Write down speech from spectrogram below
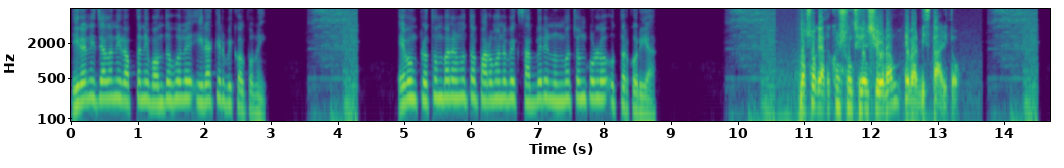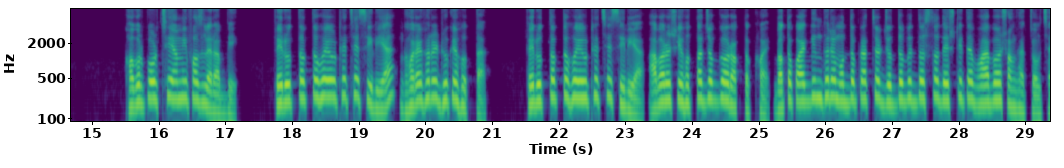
ইরানি জ্বালানি রপ্তানি বন্ধ হলে ইরাকের বিকল্প নেই। এবং প্রথমবারের মতো পারমাণবিক সাবমেরিন উন্মোচন করল উত্তর কোরিয়া। দর্শক এতক্ষণ শুনছিলেন শিরোনাম এবার বিস্তারিত। খবর পড়ছি আমি ফজলে রাব্বি। ফের উত্তপ্ত হয়ে উঠেছে সিরিয়া ঘরে ঘরে ঢুকে হত্যা। ফের উত্তপ্ত হয়ে উঠেছে সিরিয়া। আবারও সে হত্যাযোগ্য রক্তক্ষয়। গত কয়েকদিন ধরে মধ্যপ্রাচ্যের যুদ্ধবিধ্বস্ত দেশটিতে ভয়াবহ সংঘাত চলছে।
